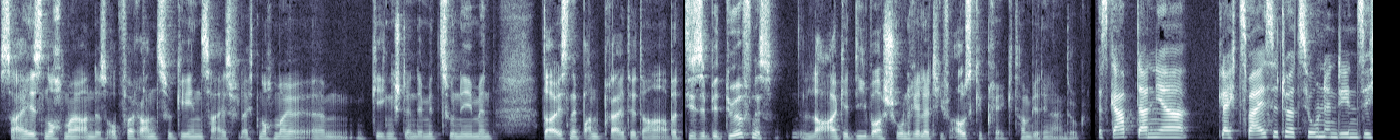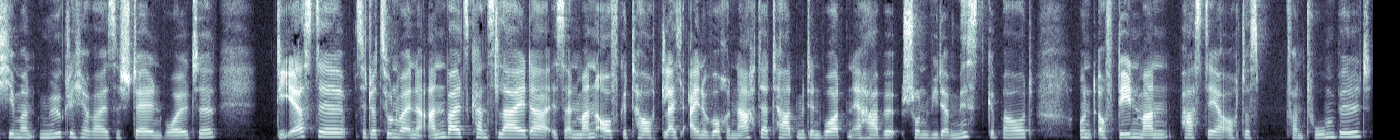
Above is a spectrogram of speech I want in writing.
sei es nochmal an das Opfer ranzugehen, sei es vielleicht nochmal ähm, Gegenstände mitzunehmen. Da ist eine Bandbreite da. Aber diese Bedürfnislage, die war schon relativ ausgeprägt, haben wir den Eindruck. Es gab dann ja gleich zwei Situationen, in denen sich jemand möglicherweise stellen wollte. Die erste Situation war in der Anwaltskanzlei. Da ist ein Mann aufgetaucht, gleich eine Woche nach der Tat mit den Worten, er habe schon wieder Mist gebaut. Und auf den Mann passte ja auch das Phantombild.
